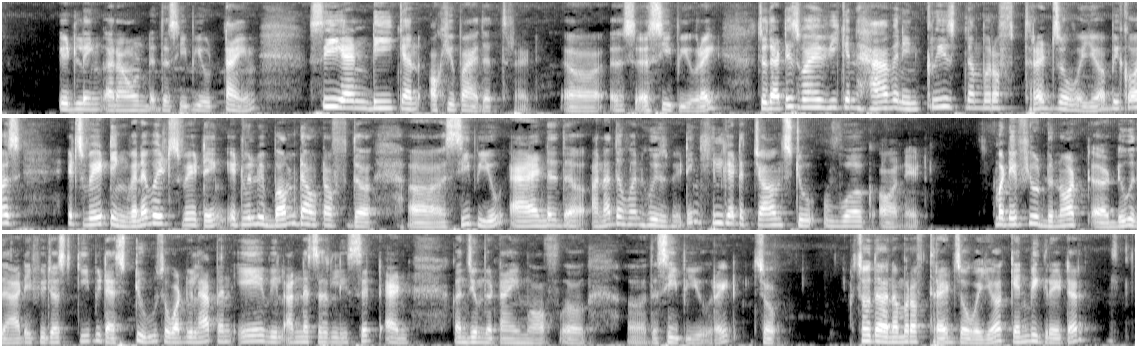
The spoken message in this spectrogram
idling around the cpu time. C and d can occupy the thread uh, cpu right? So that is why we can have an increased number of threads over here because it's waiting. Whenever it's waiting it will be bumped out of the uh, cpu and the another one who is waiting he'll get a chance to work on it. But if you do not uh, do that if you just keep it as 2 so what will happen? A will unnecessarily sit and consume the time of uh, uh, the cpu right? So so the number of threads over here can be greater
